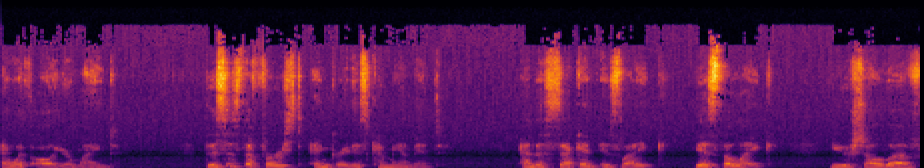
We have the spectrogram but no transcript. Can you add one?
and with all your mind. This is the first and greatest commandment. And the second is like is the like you shall love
